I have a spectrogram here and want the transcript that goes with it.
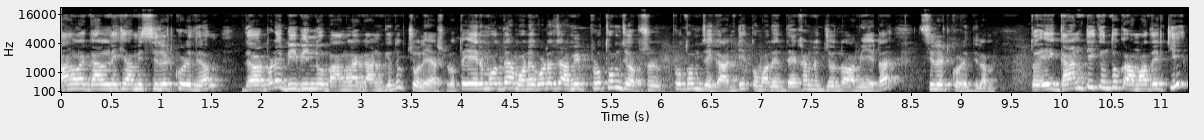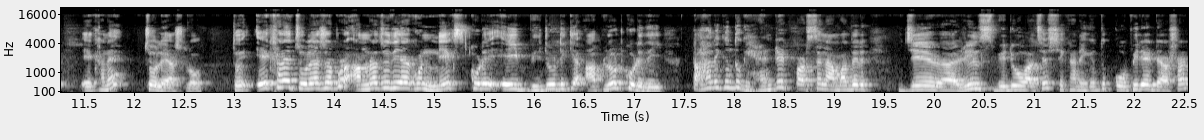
বাংলা গান লিখে আমি সিলেক্ট করে দিলাম, দেওয়ার পরে বিভিন্ন বাংলা গান কিন্তু চলে আসলো। তো এর মধ্যে মনে করো যে আমি প্রথম যে অপশন প্রথম যে গানটি তোমাদের দেখানোর জন্য আমি এটা সিলেক্ট করে দিলাম। তো এই গানটি কিন্তু আমাদের কি? এখানে চলে আসলো। তো এখানে চলে আসার পর আমরা যদি এখন নেক্সট করে এই ভিডিওটিকে আপলোড করে দিই, তাহলে কিন্তু হান্ড্রেড পারসেন্ট আমাদের যে রিলস ভিডিও আছে, সেখানে কিন্তু কপিরাইট আসার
